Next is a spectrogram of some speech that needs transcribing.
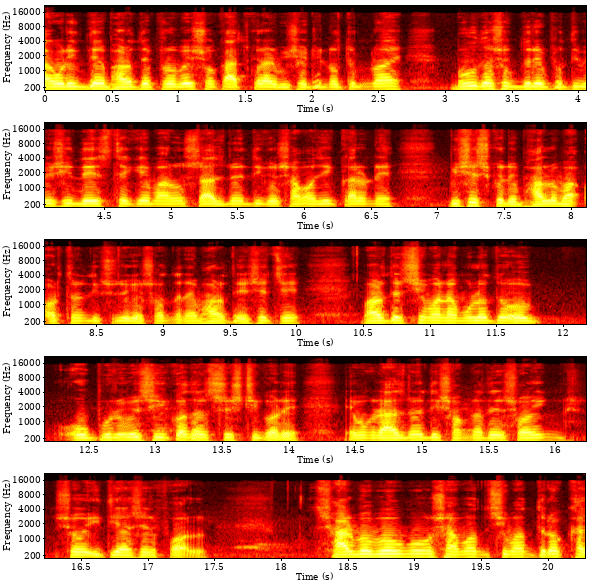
নাগরিকদের ভারতে প্রবেশ ও কাজ করার বিষয়টি নতুন নয়। বহু দশক ধরে প্রতিবেশী দেশ থেকে মানুষ রাজনৈতিক ও সামাজিক কারণে, বিশেষ করে ভালো অর্থনৈতিক সুযোগের সন্ধানে ভারতে এসেছে। ভারতের সীমানা মূলত ঔপনিবেশিকতার সৃষ্টি করে এবং রাজনৈতিক সংঘাতের সহিংস ইতিহাসের ফল। সার্বভৌম সামন্ত রক্ষা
